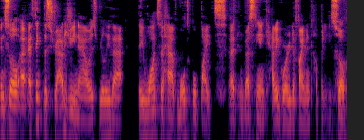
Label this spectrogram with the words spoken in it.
And so I, I think the strategy now is really that they want to have multiple bites at investing in category defining companies. So,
